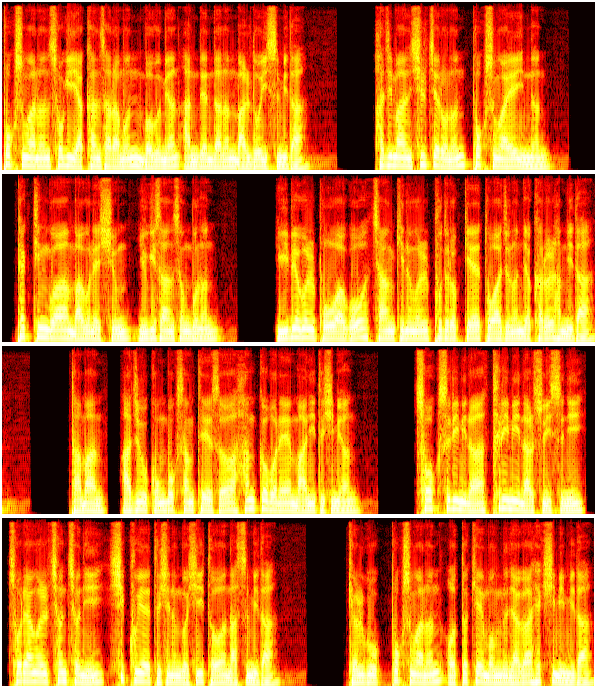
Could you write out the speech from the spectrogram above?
복숭아는 속이 약한 사람은 먹으면 안 된다는 말도 있습니다. 하지만 실제로는 복숭아에 있는 펙틴과 마그네슘, 유기산 성분은 위벽을 보호하고 장 기능을 부드럽게 도와주는 역할을 합니다. 다만 아주 공복 상태에서 한꺼번에 많이 드시면 속 쓰림이나 트림이 날 수 있으니 소량을 천천히 식후에 드시는 것이 더 낫습니다. 결국 복숭아는 어떻게 먹느냐가 핵심입니다.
